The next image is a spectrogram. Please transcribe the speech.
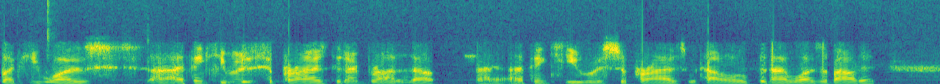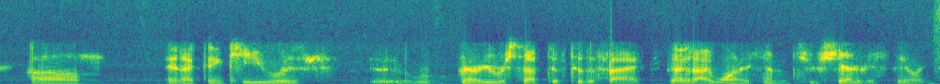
but he was I think he was surprised that I brought it up. I, I think he was surprised with how open I was about it. Um, and I think he was uh, very receptive to the fact that I wanted him to share his feelings,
